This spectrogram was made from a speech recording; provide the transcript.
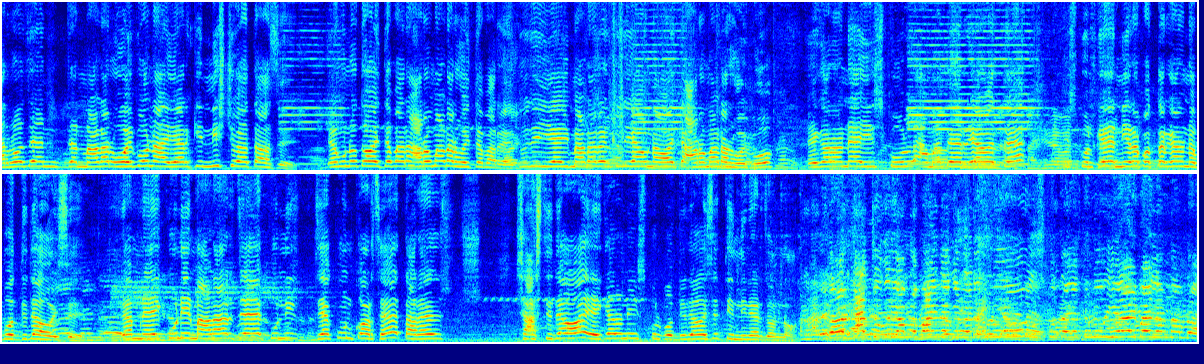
আরও যেন যেন মার্ডার হইব না এর কি নিশ্চয়তা আছে। এমনও তো হইতে পারে, আরও মার্ডার হইতে পারে। যদি এই মার্ডারের যদি এও না হয়তো আরও মার্ডার হইব। এই কারণে স্কুল আমাদের ইয়াতে স্কুলকে নিরাপত্তার কারণে বদলি দেওয়া হয়েছে তেমনি এই কুনির মার্ডার যে কুনি, যে কোন করছে, তারে শাস্তি দেওয়া হয়। এই কারণে স্কুল বদলি দেওয়া হয়েছে তিন দিনের জন্য পাই না কিন্তু এটা কোনো স্কুল থেকে কোনো ইয়েই পাইলাম না আমরা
